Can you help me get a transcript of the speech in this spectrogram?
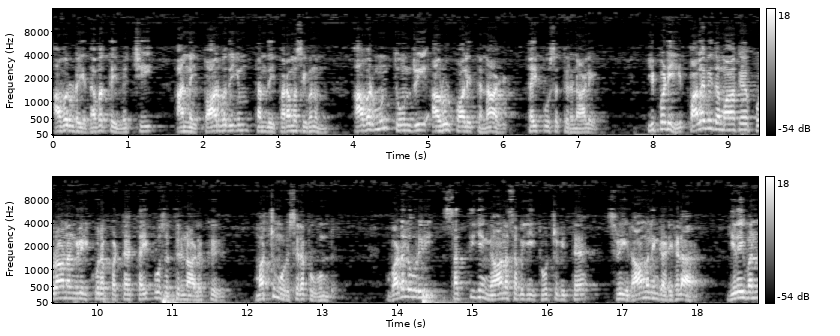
அவருடைய தவத்தை மெச்சி அன்னை பார்வதியும் தந்தை பரமசிவனும் அவர் முன் தோன்றி அருள் பாலித்த நாள் தைப்பூச திருநாளே. இப்படி பலவிதமாக புராணங்களில் கூறப்பட்ட தைப்பூச திருநாளுக்கு மற்றும் ஒரு சிறப்பு உண்டு. வடலூரில் சத்திய ஞான சபையை தோற்றுவித்த ஸ்ரீ ராமலிங்க அடிகளார் இறைவன்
